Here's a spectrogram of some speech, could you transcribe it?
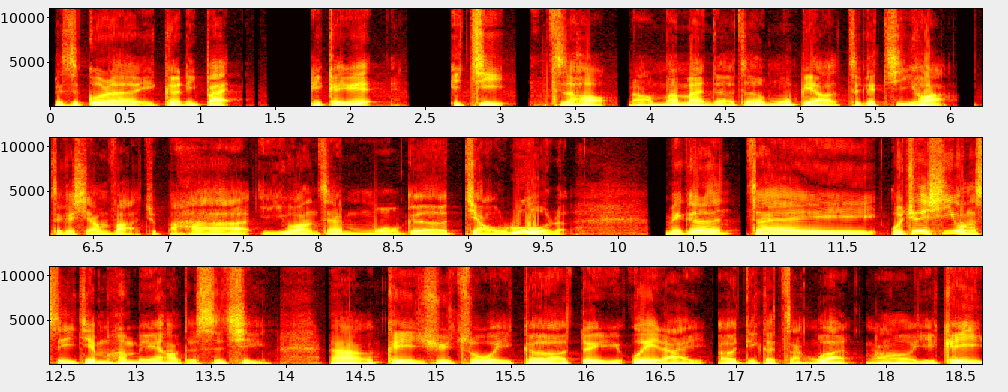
可是过了一个礼拜、一个月、一季之后，然后慢慢的这个目标、这个计划。这个想法就把它遗忘在某个角落了。每个人在，我觉得希望是一件很美好的事情，那可以去做一个对于未来呃的一个展望，然后也可以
